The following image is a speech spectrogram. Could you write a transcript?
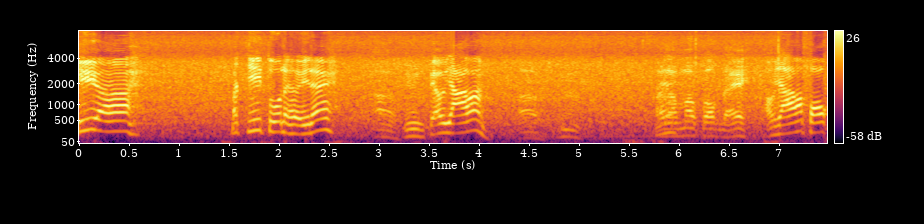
chi à bắt chi tua này hì đấy. Ờ. Ừ, béo dao á ờ. Ừ. Đó là mau cột đây áo dao á bột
